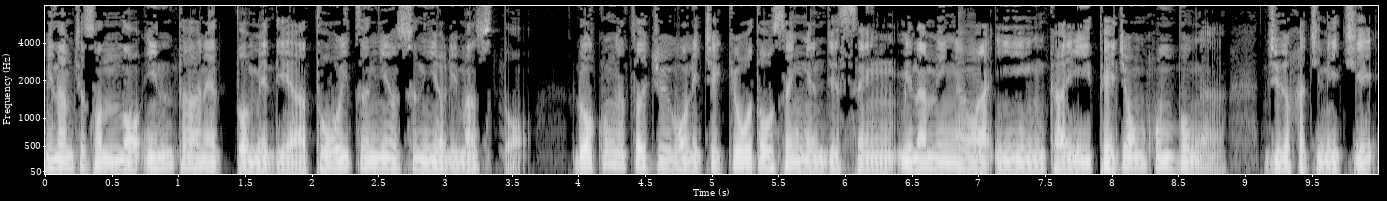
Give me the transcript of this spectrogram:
南朝村のインターネットメディア統一ニュースによりますと、6月15日共同宣言実践南側委員会テジョン本部が18日、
